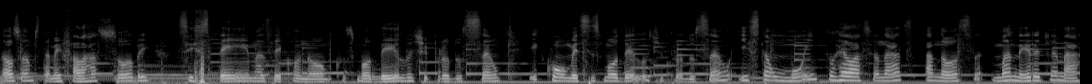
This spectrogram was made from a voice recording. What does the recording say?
nós vamos também falar sobre sistemas econômicos, modelos de produção e como esses modelos de produção estão muito relacionados à nossa maneira de amar.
